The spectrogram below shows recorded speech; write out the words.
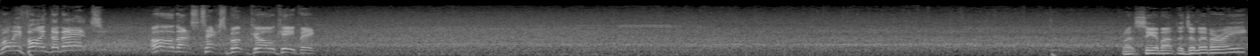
Will he find the net? Oh, that's textbook goalkeeping. Let's see about the delivery.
